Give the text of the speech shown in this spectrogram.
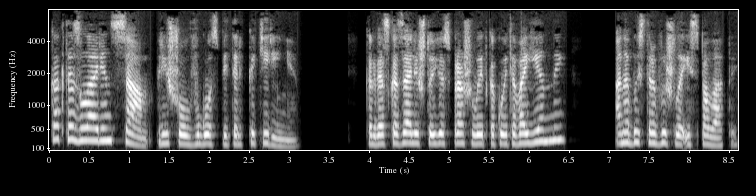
Как-то Зларин сам пришел в госпиталь к Катерине. Когда сказали, что ее спрашивает какой-то военный, она быстро вышла из палаты.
